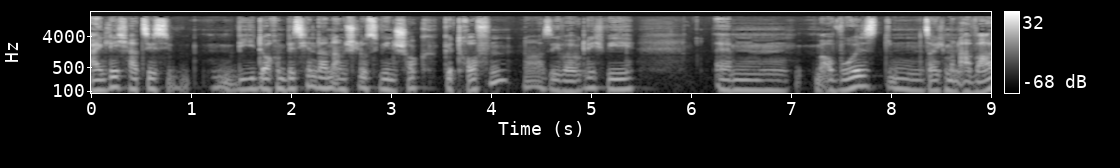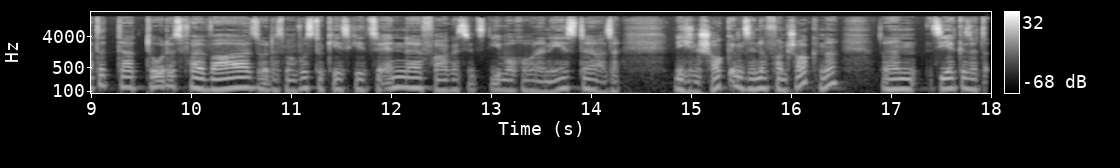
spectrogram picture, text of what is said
eigentlich hat sie es wie doch ein bisschen dann am Schluss wie ein Schock getroffen. Also sie war wirklich wie, ähm, obwohl es, sage ich mal, ein erwarteter Todesfall war, so dass man wusste, okay, es geht zu Ende, Frage ist jetzt die Woche oder nächste, also nicht ein Schock im Sinne von Schock, ne, sondern sie hat gesagt,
